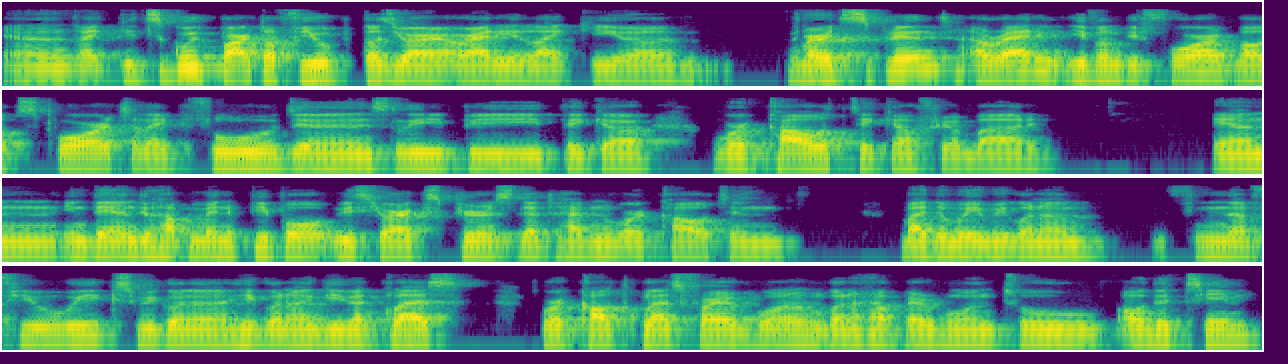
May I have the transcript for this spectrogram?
And like it's good part of you because you are already like you're very disciplined already, even before about sports like food and sleep, take a workout, take care of your body. And in the end, you help many people with your experience that haven't worked out. And by the way, we're gonna in a few weeks we're gonna he gonna give a class workout class for everyone. I'm gonna help everyone to all the team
